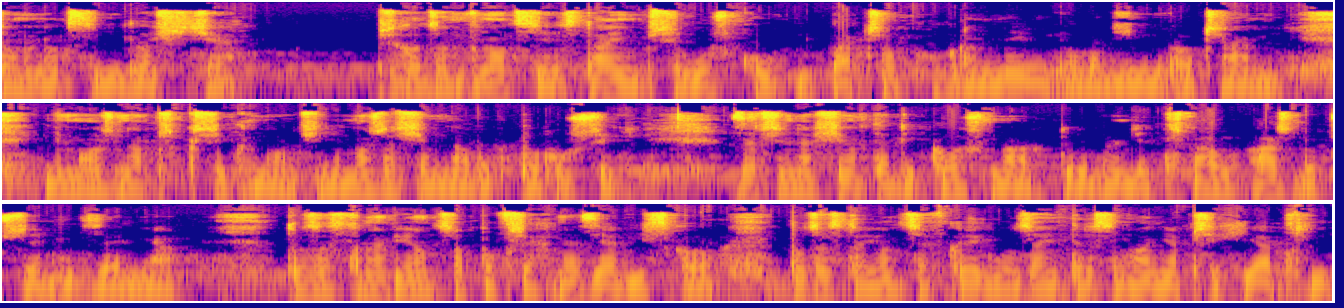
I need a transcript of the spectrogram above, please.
są nocni goście? Przychodzą w nocy, stają przy łóżku i patrzą ogromnymi, owadzimi oczami. Nie można krzyknąć, nie można się nawet poruszyć. Zaczyna się wtedy koszmar, który będzie trwał aż do przebudzenia. To zastanawiająco powszechne zjawisko, pozostające w kręgu zainteresowania psychiatrii,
